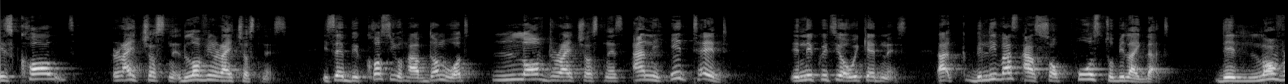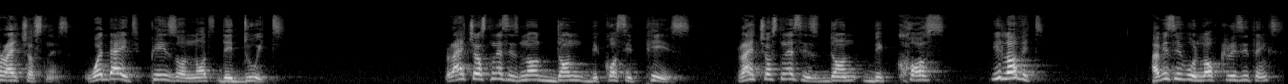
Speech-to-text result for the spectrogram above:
is called righteousness, loving righteousness. He said, because you have done what? Loved righteousness and hated iniquity or wickedness. That believers are supposed to be like that. They love righteousness. Whether it pays or not, they do it. Righteousness is not done because it pays. Righteousness is done because you love it. Have you seen people love crazy things?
